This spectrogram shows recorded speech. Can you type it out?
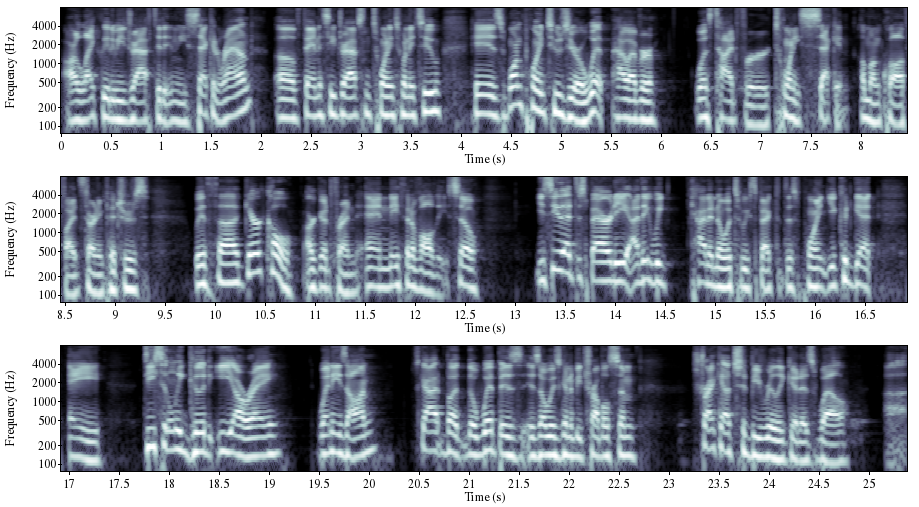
are likely to be drafted in the second round of fantasy drafts in 2022. His 1.20 whip, however, was tied for 22nd among qualified starting pitchers with uh, Gerrit Cole, our good friend, and Nathan Eovaldi. So you see that disparity. I think we kind of know what to expect at this point. You could get a decently good ERA when he's on, Scott, but the whip is is always going to be troublesome. Strikeouts should be really good as well. Uh,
